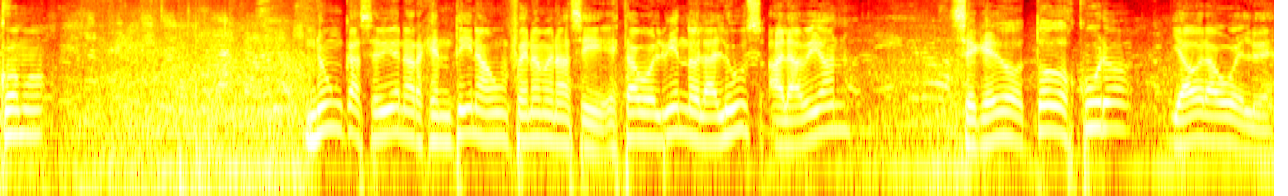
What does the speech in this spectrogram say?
Como Nunca se vio en Argentina un fenómeno así. Está volviendo la luz al avión, se quedó todo oscuro y ahora vuelve.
